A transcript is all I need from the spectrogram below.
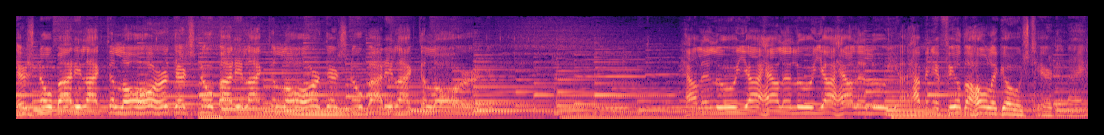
There's nobody like the Lord. There's nobody like the Lord. There's nobody like the Lord. Hallelujah, hallelujah, hallelujah. How many feel the Holy Ghost here tonight?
